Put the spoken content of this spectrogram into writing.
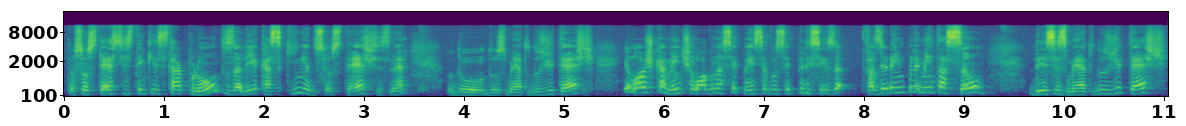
Então seus testes têm que estar prontos ali, a casquinha dos seus testes, né, do, dos métodos de teste, e logicamente logo na sequência você precisa fazer a implementação desses métodos de teste,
